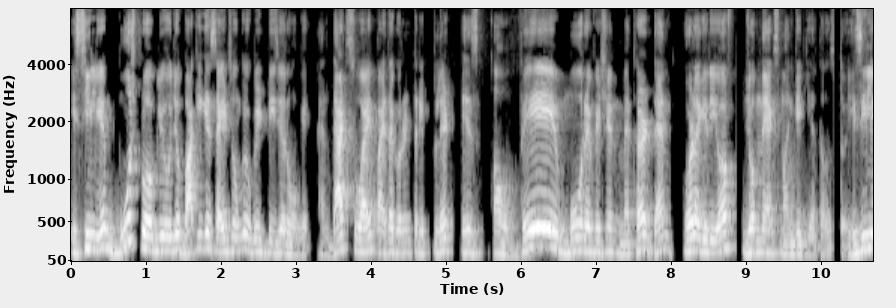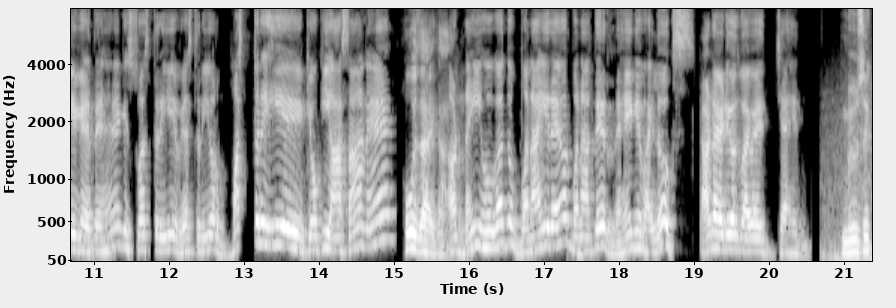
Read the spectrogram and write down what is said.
इसीलिए मोस्ट प्रोबेबली वो जो बाकी के साइड्स होंगे वो भी इंटीजर होंगे। And that's why Pythagorean triplet is a way more efficient method than घोड़ागिरी ऑफ़ जो हमने एक्स मान के किया था तो इसीलिए कहते हैं कि स्वस्थ रहिए व्यस्त रहिए और मस्त रहिए क्योंकि आसान है हो जाएगा। और नहीं होगा तो बना ही रहे और बनाते रहेंगे भाई लोग। टाटा आइडियोज बाय बाय जय हिंद। Music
